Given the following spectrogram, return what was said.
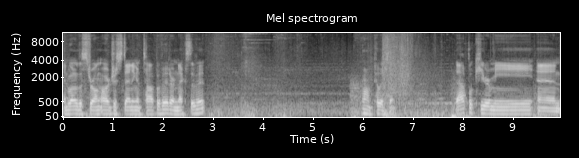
And one of the strong archers standing on top of it or next of it? Come on, pillage them. That will cure me, and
